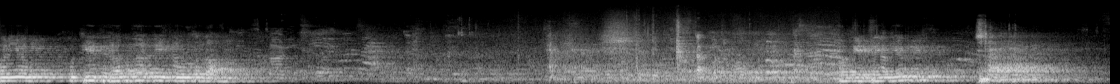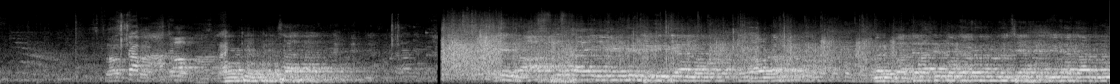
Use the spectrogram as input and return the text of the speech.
మరియు ముఖ్యమంత్రి రఘు గారిని కోరుతున్నాం. Okay thank you start okay sir అంటే రాష్ట్ర స్థాయి ఈవెంట్ జగిత్యాలలో రావడం మరి భద్రాద్రి కొత్తగూడెం నుండి వచ్చే క్రీడాకారులు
